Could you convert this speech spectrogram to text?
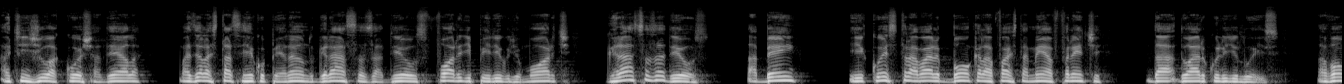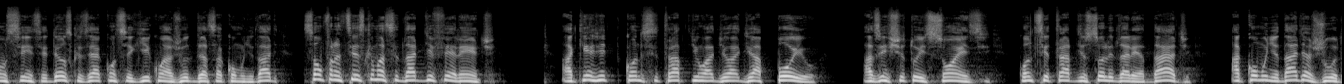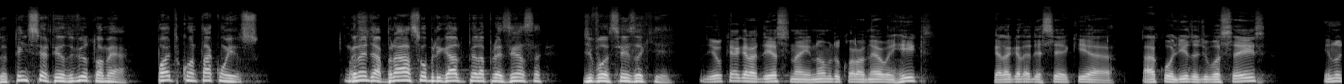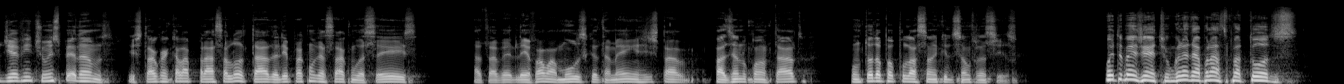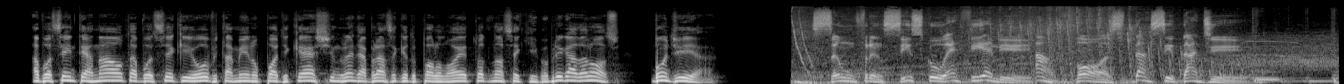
atingiu a coxa dela, mas ela está se recuperando, graças a Deus, fora de perigo de morte, graças a Deus. Está bem, e com esse trabalho bom que ela faz também à frente da, do Arco de Luz. Nós vamos sim, se Deus quiser, conseguir com a ajuda dessa comunidade. São Francisco é uma cidade diferente. Aqui a gente, quando se trata de, um, de, de apoio às instituições, quando se trata de solidariedade, a comunidade ajuda. Tenho certeza, viu, Tomé? Pode contar com isso. Um grande abraço, obrigado pela presença de vocês aqui. Eu que agradeço, né, em nome do Coronel Henrique, quero agradecer aqui a, a acolhida de vocês e no dia 21 esperamos estar com aquela praça lotada ali para conversar com vocês, através de levar uma música também. A gente está fazendo contato com toda a população aqui de São Francisco. Muito bem, gente. Um grande abraço para todos. A você, internauta, a você que ouve também no podcast. Um grande abraço aqui do Paulo Noé e toda a nossa equipe. Obrigado, Alonso. Bom dia. São Francisco FM, a voz da cidade.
